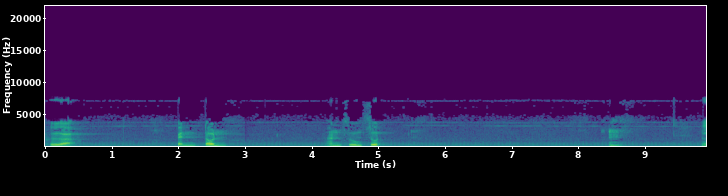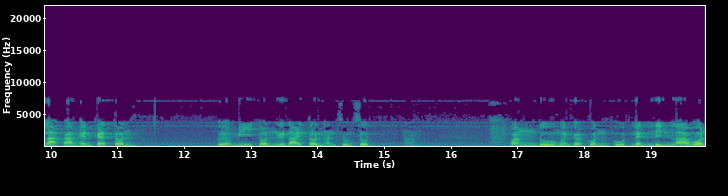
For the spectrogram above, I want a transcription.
เพื่อ เป็นตน อันสูงสุด ละความเห็นแก่ตน เพื่อมีตนหรือได้ตนอันสูงสุด ฟังดูเหมือนกับคนพูดเล่นลิ้นลาวน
